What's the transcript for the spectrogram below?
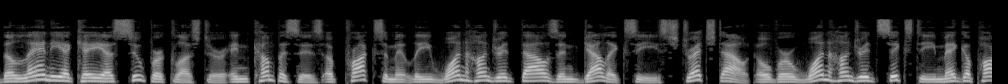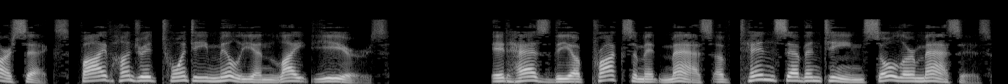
The Laniakea supercluster encompasses approximately 100,000 galaxies stretched out over 160 megaparsecs, 520 million light-years. It has the approximate mass of 1017 solar masses,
